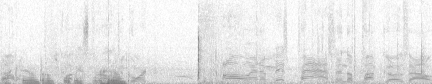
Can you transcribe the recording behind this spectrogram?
backhand. I was holding is forehand. Gordon. Oh, and a missed pass, and the puck goes out.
